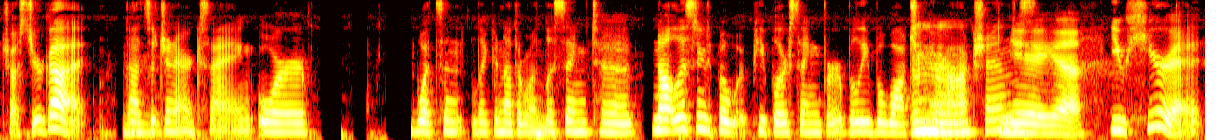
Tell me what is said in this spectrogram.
trust your gut. That's a Mhm. generic saying or what's in like another one listening to not listening to what people are saying verbally but watching their Mhm. actions Yeah, yeah. you hear it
